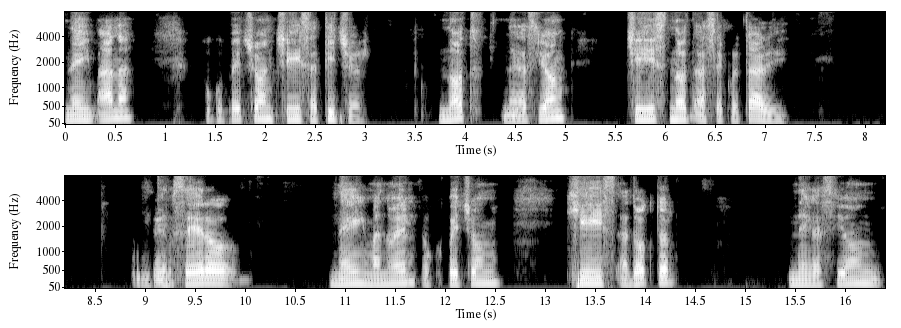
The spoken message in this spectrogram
name Ana, occupation she is a teacher, not, negación, she is not a secretary. Y tercero, name Manuel, occupation he is a doctor, negación,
